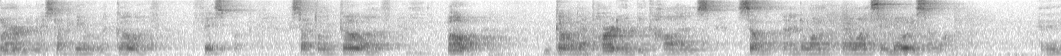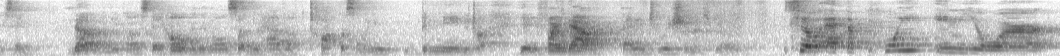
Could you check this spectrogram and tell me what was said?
learn and I start to be able to let go of Facebook. I start to let go of, oh, going to that party because some, I don't want to, I don't want to say no to someone. And then you say no and you go stay home and then all of a sudden you have a talk with someone you've been meaning to talk. You know, you find out that intuition is really So at the point in your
